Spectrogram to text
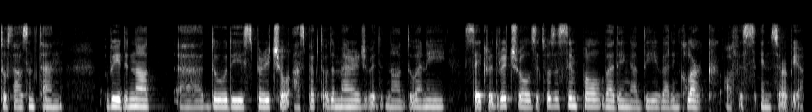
2010, we did not uh, do the spiritual aspect of the marriage. We did not do any sacred rituals. It was a simple wedding at the wedding clerk office in Serbia.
